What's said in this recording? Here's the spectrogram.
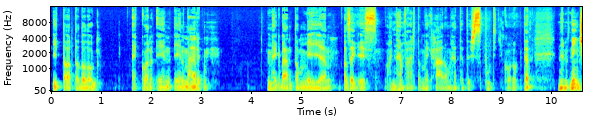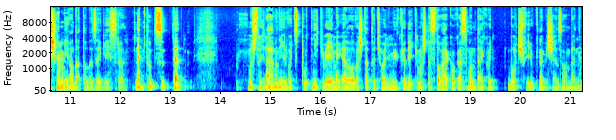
itt tart a dolog. Ekkor én, én már megbántam mélyen az egész, hogy nem vártam még három hetet, és sputnikolok. Tehát nem, nincs semmi adatod az egészről. Nem tudsz, tehát most, hogy rá van írva, hogy Sputnik V, meg elolvastad, hogy hogy működik. Most a szlovákok azt mondták, hogy bocs, fiúk, nem is ez van benne.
